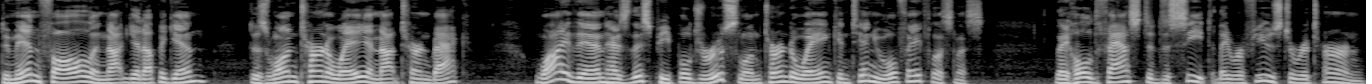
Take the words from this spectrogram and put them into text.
Do men fall and not get up again? Does one turn away and not turn back? Why then has this people, Jerusalem, turned away in continual faithlessness? They hold fast to deceit, they refuse to return.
